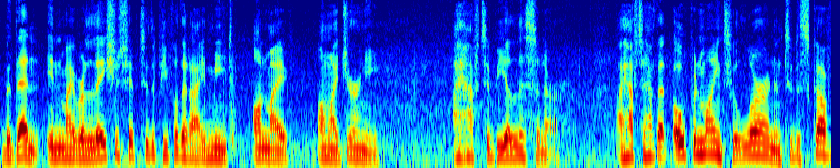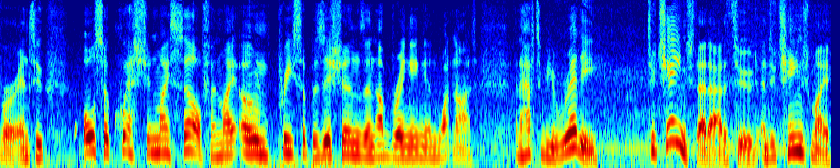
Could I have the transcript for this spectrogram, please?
But then, in my relationship to the people that I meet on my, on my journey, I have to be a listener. I have to have that open mind to learn and to discover and to also question myself and my own presuppositions and upbringing and whatnot. And I have to be ready to change that attitude and to change my,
